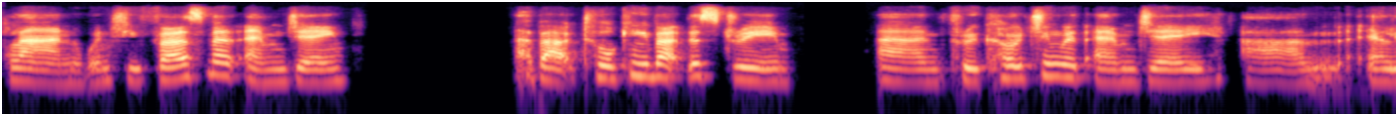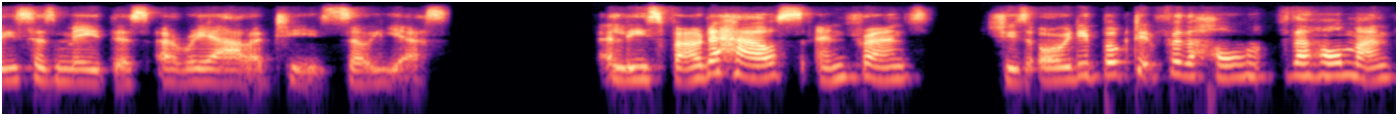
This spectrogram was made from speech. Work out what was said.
plan when she first met MJ about talking about this dream and through coaching with MJ, um, Elise has made this a reality. So yes, Elise found a house in France. She's already booked it for the whole for the whole month.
